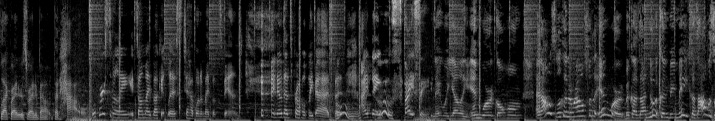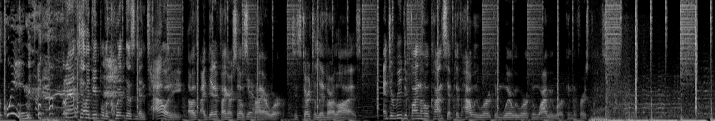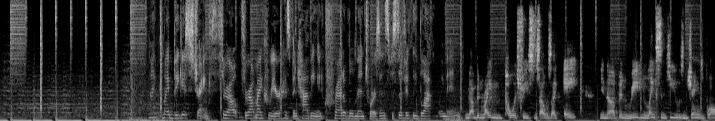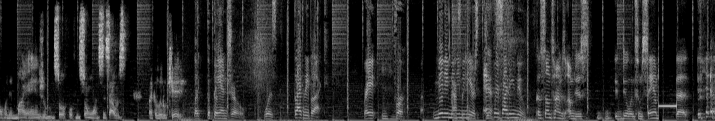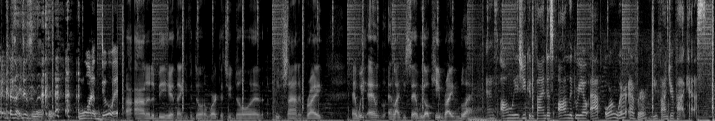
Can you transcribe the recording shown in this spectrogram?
Black writers write about, but how. Well, personally, it's on my bucket list to have one of my books banned. I know that's probably bad, but I think Ooh, spicy. They were yelling N word, go home. And I was looking around for the N word because I knew it couldn't be me because I was a queen. But I'm telling people to quit this mentality of identifying ourselves by our work, to start to live our lives, and to redefine the whole concept of how we work and where we work and why we work in the first place. My, my biggest strength throughout throughout my career has been having incredible mentors and specifically black women. You know, I've been writing poetry since I was like eight. You know, I've been reading Langston Hughes and James Baldwin and Maya Angelou and so forth and so on since I was like a little kid. like the banjo was blackity black, right? Mm-hmm. For many, many, many years. Everybody knew. Because sometimes I'm just doing some Sam that because I just want to do it. An honor to be here. Thank you for doing the work that you're doing. Keep shining bright. And we and, and like you said, we gonna keep writing black. As always, you can find us on the Grio app or wherever you find your podcasts.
